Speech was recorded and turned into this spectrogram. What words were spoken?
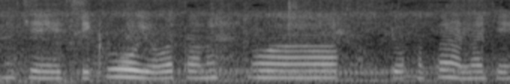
nó chị chỉ có yếu tao nó và chỗ cái tao nó chị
